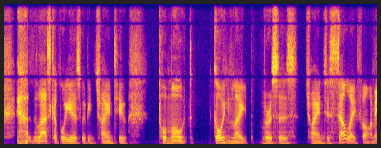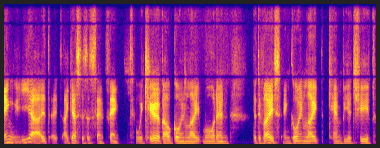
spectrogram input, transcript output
the last couple of years we've been trying to promote going light versus trying to sell light phone. I mean, yeah, it, it, I guess it's the same thing. We care about going light more than the device, and going light can be achieved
